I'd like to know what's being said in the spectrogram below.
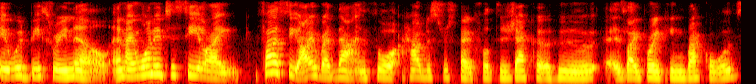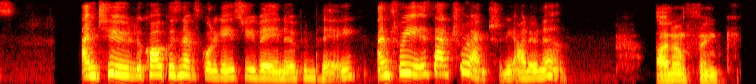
it would be 3 0. And I wanted to see, like, firstly, I read that and thought, how disrespectful to Dzeko, who is like breaking records. And two, Lukaku's never scored against Juve in open play. And three, is that true, actually? I don't know. I don't think.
